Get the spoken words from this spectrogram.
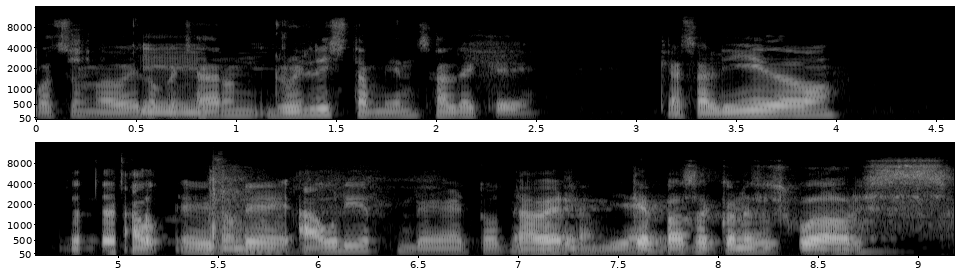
Odoi lo echaron. Grealish también sale que, que ha salido. Este Aurier de Tottenham A ver, ¿qué pasa con esos jugadores?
